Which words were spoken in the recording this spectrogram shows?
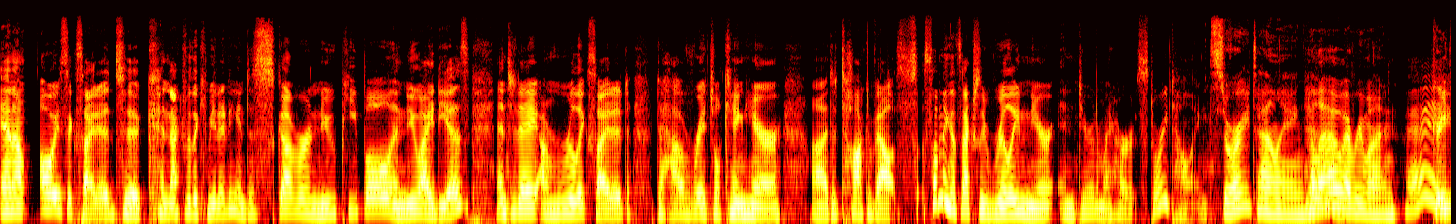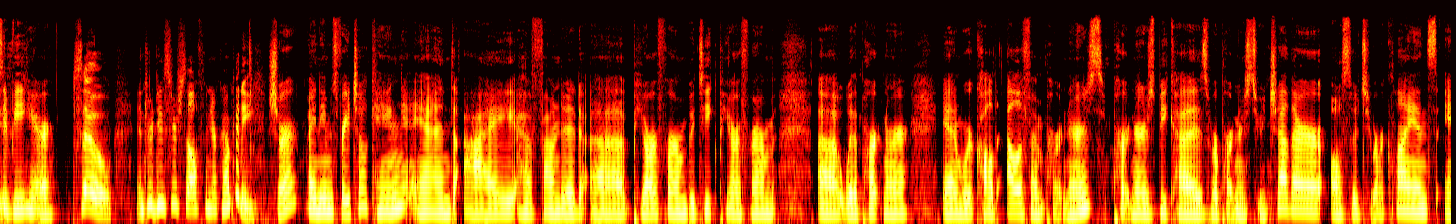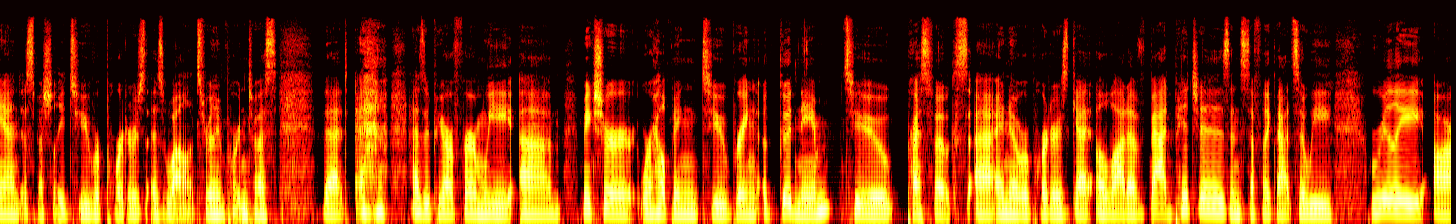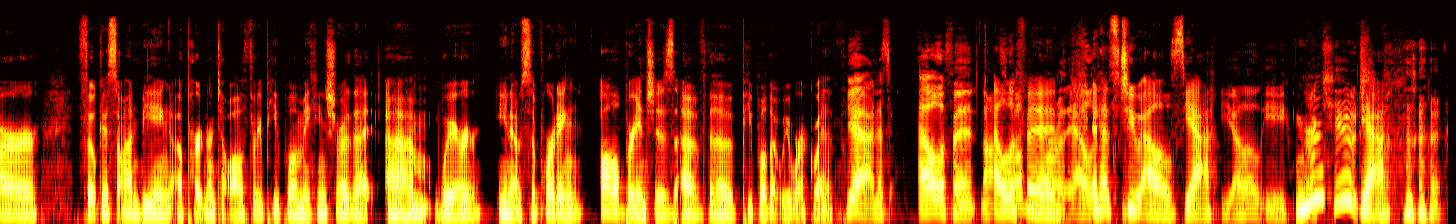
and I'm always excited to connect with the community and discover new people and new ideas. And today I'm really excited to have Rachael King here uh, to talk about something that's actually really near and dear to my heart storytelling. Storytelling. Hello, everyone. Hey. Great to be here. So, introduce yourself and your company. Sure. My name is Rachael King, and I have founded a PR firm, boutique PR firm, uh, with a partner, and we're called Ellephant Partners. Partners because we're partners to each other, also to our clients, and especially to reporters as well. It's really important to us that as a PR firm, we um, make sure we're helping to bring a good name to press folks. Uh, I know reporters get a lot of bad pitches and stuff like that, so we really are focus on being a partner to all three people, making sure that um, we're you know supporting all branches of the people that we work with. Yeah, and it's Ellephant, not Elephant. L- It has two L's. Yeah. E L L E. Very cute. Yeah,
